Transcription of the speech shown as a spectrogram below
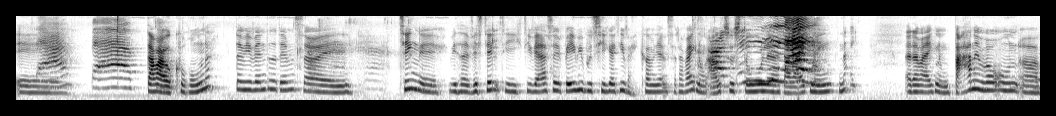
Øh, der var jo corona, da vi ventede dem, så øh, tingene, vi havde bestilt i diverse babybutikker, de var ikke kommet hjem, så der var ikke nogen autostole, og der var ikke nogen, nej, og der var ikke nogen barnevogn, og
